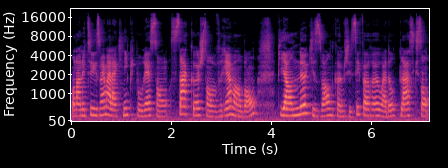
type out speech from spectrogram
On en utilise même à la clinique, puis pour elles, son sacoches sont vraiment bons. Puis il y en a qui se vendent comme chez Sephora ou à d'autres places qui sont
